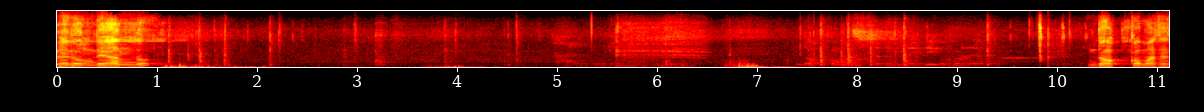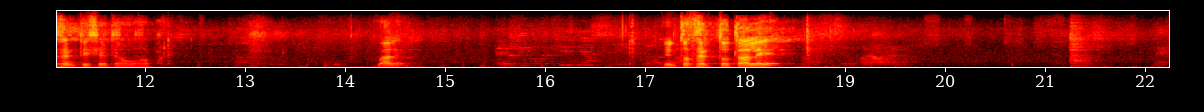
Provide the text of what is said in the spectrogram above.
Redondeando, 2,70 y pico por ahí. ¿o qué? 2,67 vamos a poner. ¿Vale? Y entonces el total es Por ahora no. Venga,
